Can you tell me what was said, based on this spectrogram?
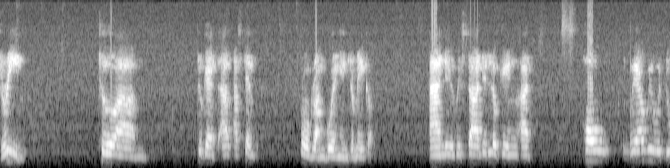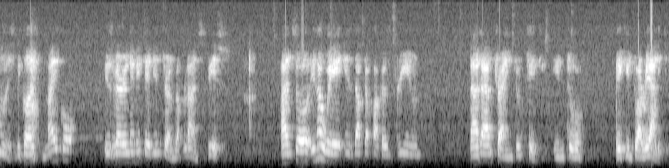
dream to um, to get a, a STEM program going in Jamaica, and we started looking at how where we would do this because Mico is very limited in terms of land space, and so in a way, is Dr. Parker's dream that I'm trying to take into make into a reality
